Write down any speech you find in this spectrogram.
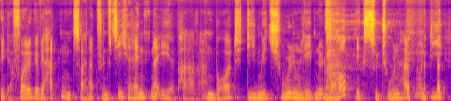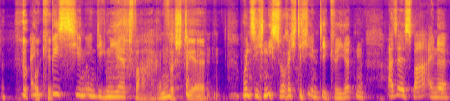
mit der Folge, wir hatten 250 Rentner-Ehepaare an Bord, die mit schwulem Leben überhaupt nichts zu tun hatten und die ein Okay. bisschen indigniert waren Verstehe. und sich nicht so richtig integrierten. Also es war eine,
